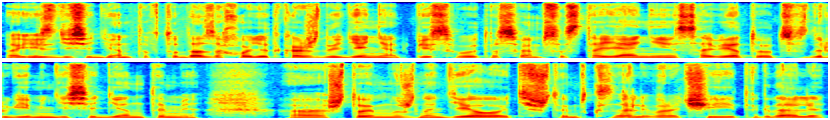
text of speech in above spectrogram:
из диссидентов туда заходят каждый день и отписывают о своем состоянии, советуются с другими диссидентами, э, что им нужно делать, что им сказали врачи и так далее.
